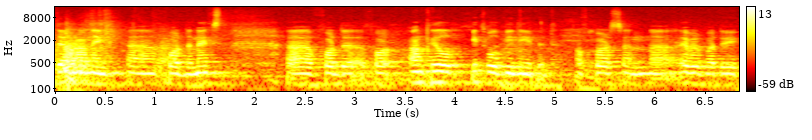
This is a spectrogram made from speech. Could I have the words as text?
them running for the next uh, for the for until it will be needed of course and uh, everybody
